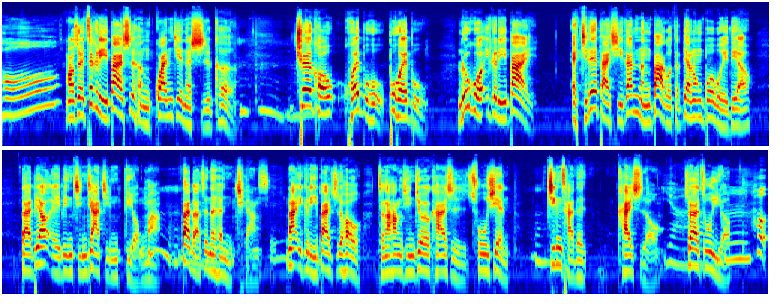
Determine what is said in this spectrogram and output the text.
哦，啊，所以这个礼拜是很关键的时刻，缺口回补不回补？如果一个礼拜，哎，一礼拜时间两百五十点拢补不掉，代表下面金价金强嘛，代表真的很强。那一个礼拜之后，整个行情就会开始出现精彩的开始哦，所以要注意哦。嗯，后。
